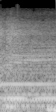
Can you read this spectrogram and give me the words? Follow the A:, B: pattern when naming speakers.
A: see.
